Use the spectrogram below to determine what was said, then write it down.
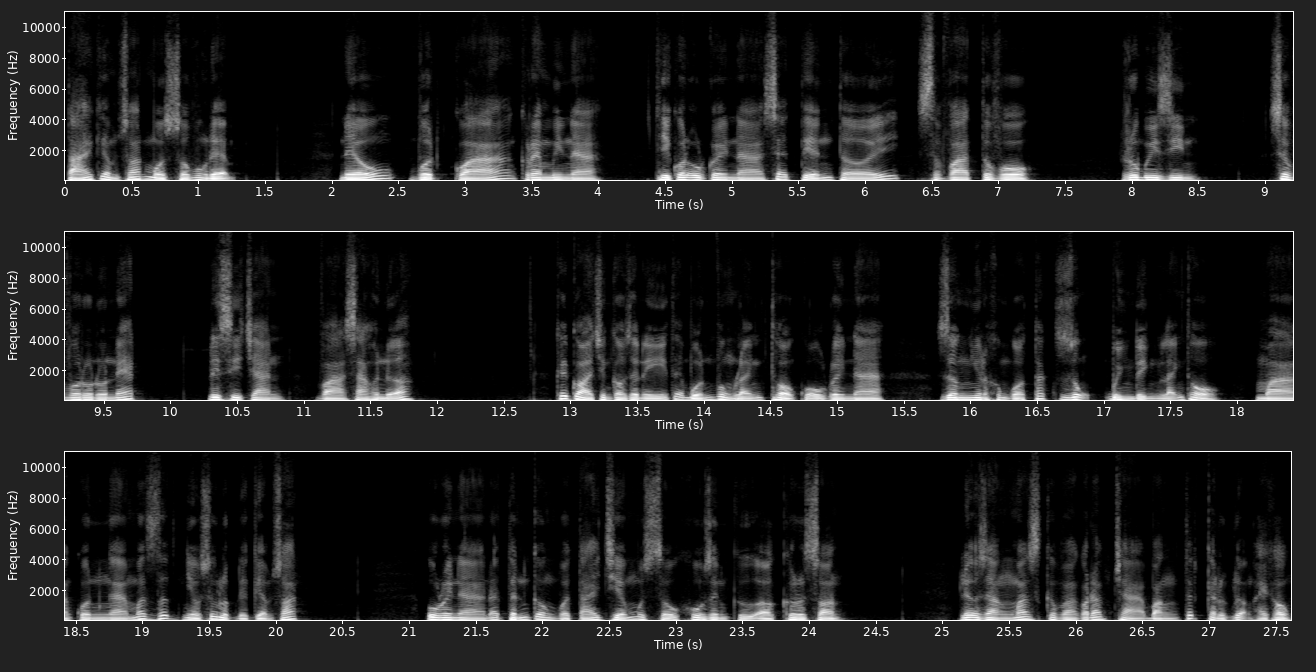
tái kiểm soát một số vùng đệm nếu vượt quá Kremlina thì quân Ukraine sẽ tiến tới Svatovo, Rubizin, Severodonetsk, Lysychan và xa hơn nữa. Kết quả trưng cầu dân Ý tại bốn vùng lãnh thổ của Ukraine dường như là không có tác dụng bình định lãnh thổ mà quân Nga mất rất nhiều sức lực để kiểm soát. Ukraine đã tấn công và tái chiếm một số khu dân cư ở Kherson. Liệu rằng Moscow có đáp trả bằng tất cả lực lượng hay không?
